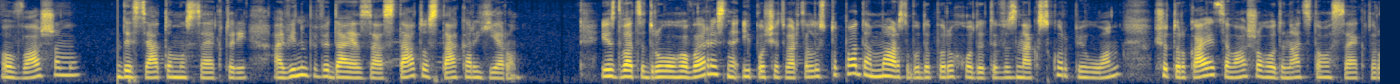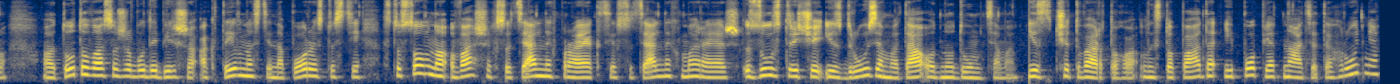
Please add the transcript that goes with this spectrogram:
в вашому 10 секторі, а він відповідає за статус та кар'єру. Із 22 вересня і по 4 листопада Марс буде переходити в знак Скорпіон, що торкається вашого 11 сектору. Тут у вас уже буде більше активності, напористості стосовно ваших соціальних проєктів, соціальних мереж, зустрічей із друзями та однодумцями. Із 4 листопада і по 15 грудня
